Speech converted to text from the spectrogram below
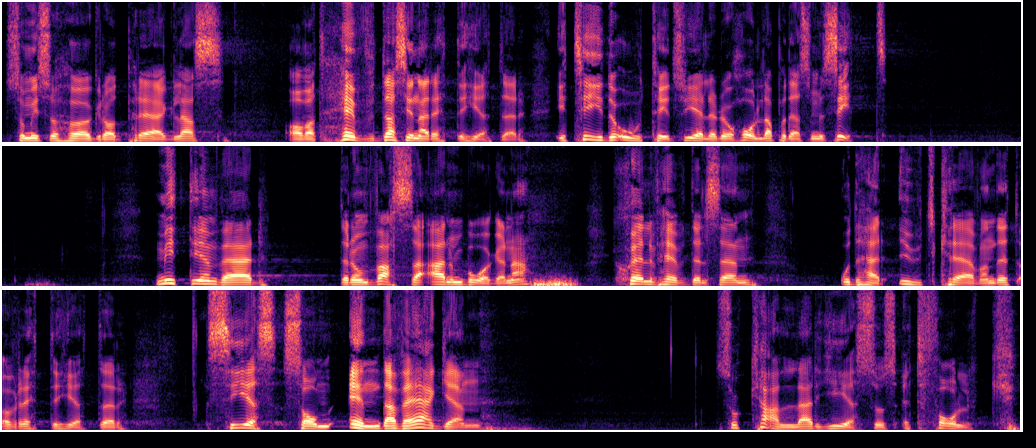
som i så hög grad präglas av att hävda sina rättigheter. I tid och otid så gäller det att hålla på det som är sitt. Mitt i en värld där de vassa armbågarna, självhävdelsen och det här utkrävandet av rättigheter ses som enda vägen, så kallar Jesus ett folk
